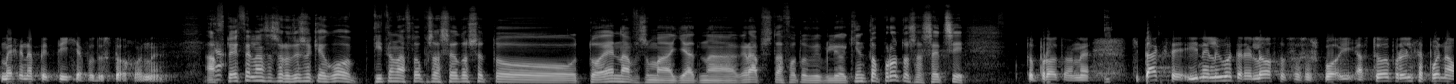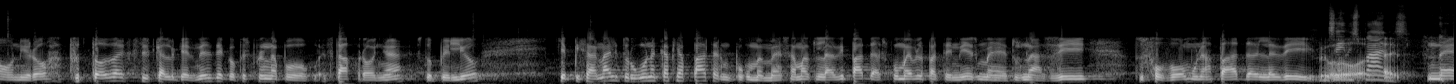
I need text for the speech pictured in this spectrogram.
μέχρι να πετύχει αυτό το στόχο. Ναι. Αυτό ήθελα να σας ρωτήσω κι εγώ. Τι ήταν αυτό που σας έδωσε το, το έναυσμα για να γράψετε αυτό το βιβλίο; Και είναι το πρώτο σας, έτσι; Το πρώτο, ναι. Κοιτάξτε, είναι λίγο τρελό αυτό που θα σας πω. Αυτό προήλθε από ένα όνειρο που το είδα στις καλοκαιρινές διακοπές πριν από 7 χρόνια στο Πήλιο. Και πιθανά λειτουργούν κάποια pattern που έχουμε μέσα μας. Δηλαδή, πάντα ας πούμε, έβλεπα ταινίες με τους Ναζί, τους φοβόμουν πάντα. Δηλαδή, James ο- Spanish. ε, ναι,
